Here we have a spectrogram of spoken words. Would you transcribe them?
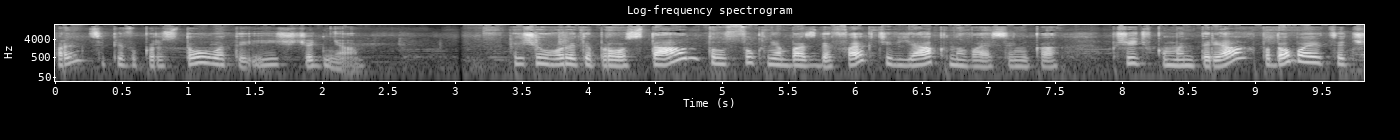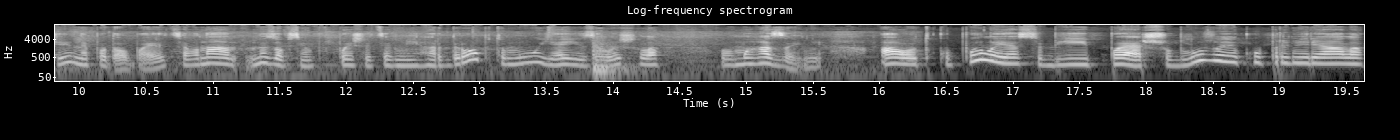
принципі використовувати і щодня. Якщо говорити про стан, то сукня без дефектів як новесенька. Пишіть в коментарях, подобається чи не подобається. Вона не зовсім впишеться в мій гардероб, тому я її залишила в магазині. А от купила я собі першу блузу, яку приміряла,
